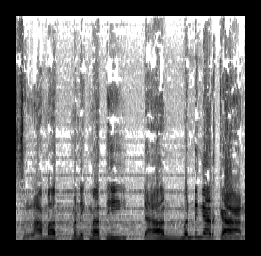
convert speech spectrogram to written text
Selamat menikmati dan mendengarkan.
